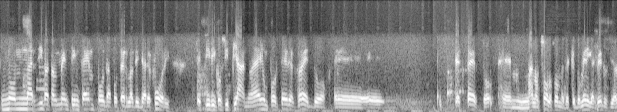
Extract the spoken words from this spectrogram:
non arriva talmente in tempo da poterla deviare fuori. Se tiri così piano e hai un portiere freddo eh, esperto, ehm, ma non solo Sommer, perché domenica credo sia,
